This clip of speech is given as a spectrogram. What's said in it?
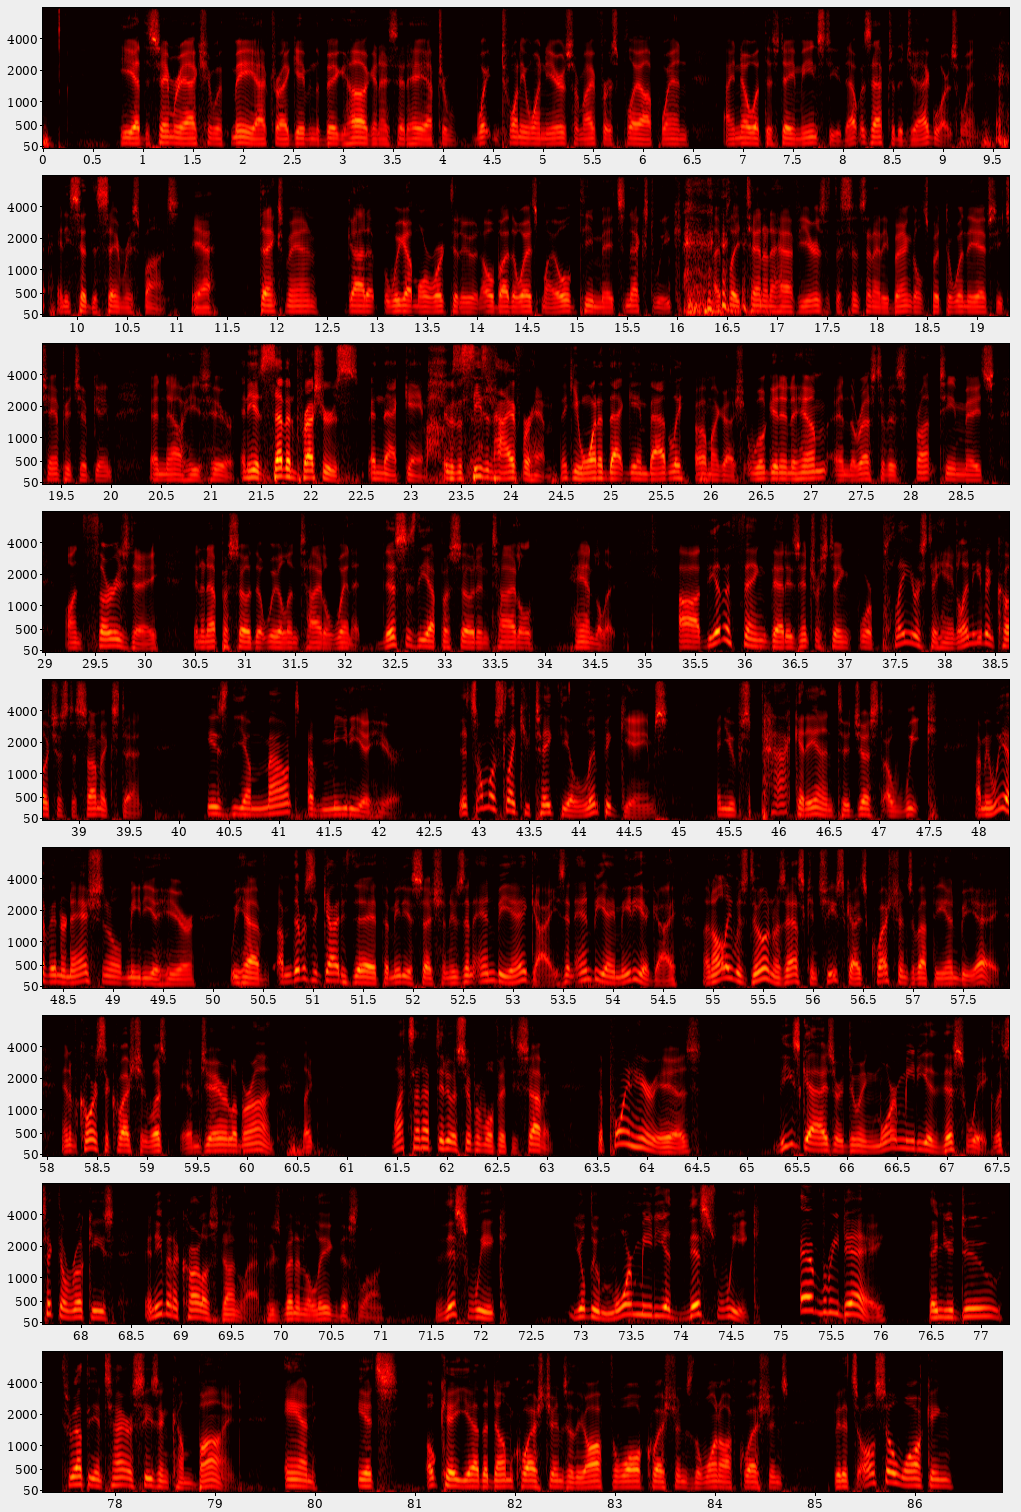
he had the same reaction with me after I gave him the big hug and I said, "Hey, after waiting 21 years for my first playoff win, I know what this day means to you." That was after the Jaguars win, and he said the same response. Yeah. Thanks, man. Got it, but we got more work to do. And oh, by the way, it's my old teammates next week. I played 10 and a half years with the Cincinnati Bengals, but to win the AFC Championship game, and now he's here. And he had seven pressures in that game. Oh, it was a gosh. season high for him. I think he wanted that game badly. Oh my gosh, we'll get into him and the rest of his front teammates on Thursday in an episode that we'll entitle Win It. This is the episode entitled Handle It. Uh, the other thing that is interesting for players to handle, and even coaches to some extent, is the amount of media here. It's almost like you take the Olympic Games and you pack it into just a week. I mean, we have international media here we have um, there was a guy today at the media session who's an NBA guy. He's an NBA media guy, and all he was doing was asking Chiefs guys questions about the NBA. And of course, the question was MJ or LeBron. Like, what's that have to do with Super Bowl 57? The point here is these guys are doing more media this week. Let's take the rookies and even a Carlos Dunlap, who's been in the league this long. This week, you'll do more media this week every day than you do throughout the entire season combined. And it's okay, yeah, the dumb questions or the off the wall questions, the one off questions, but it's also walking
